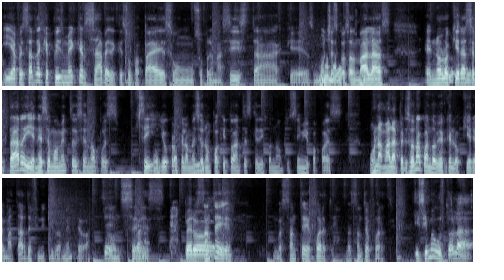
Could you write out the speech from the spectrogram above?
Y a pesar de que Peacemaker sabe de que su papá es un supremacista, que es muchas cosas malas, él no lo quiere aceptar y en ese momento dice, no, pues sí, yo creo que lo mencionó un poquito antes, que dijo, no, pues sí, mi papá es una mala persona cuando vio que lo quiere matar, definitivamente, va. Entonces, pero... bastante, bastante fuerte, bastante fuerte. Y sí me gustó la,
